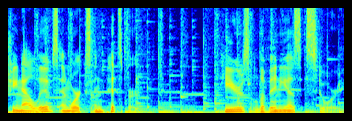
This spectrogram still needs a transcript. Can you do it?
She now lives and works in Pittsburgh. Here's Lavinia's story.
